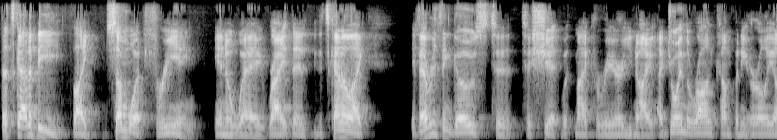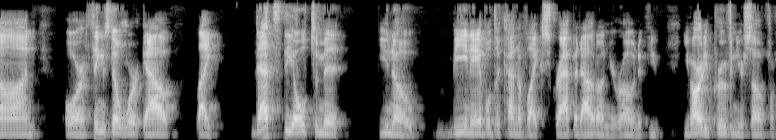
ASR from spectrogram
That's got to be like somewhat freeing in a way, right? That it's kind of like if everything goes to to shit with my career, you know, I, I joined the wrong company early on, or things don't work out, like that's the ultimate, you know, being able to kind of like scrap it out on your own. If you you've already proven yourself for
